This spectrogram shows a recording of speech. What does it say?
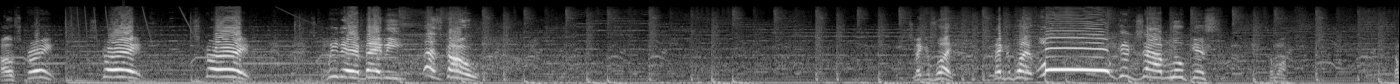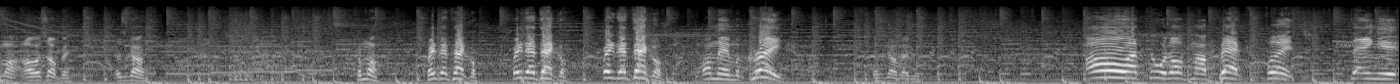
Oh, scream. Scream. Screen. We there, baby. Let's go. Make a play. Make a play. Oh, good job, Lucas. Come on. Come on. Oh, it's open. Let's go. Come on. Break that tackle. Break that tackle. Break that tackle. Oh, man, McCray. Let's go, baby. Oh, I threw it off my back foot. Dang it.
